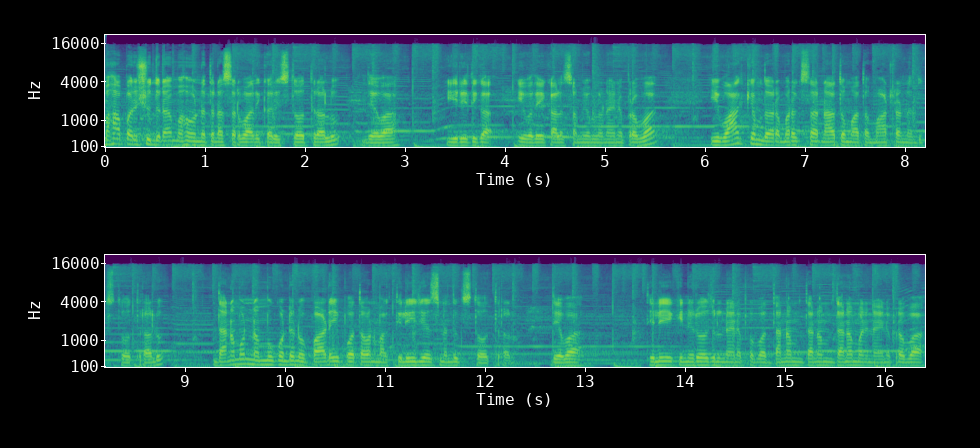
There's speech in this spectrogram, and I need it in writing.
మహాపరిశుద్ధుడ మహోన్నతన సర్వాధికారి స్తోత్రాలు. దేవా ఈ రీతిగా ఈ ఉదయకాల సమయంలో నాయన ప్రభా ఈ వాక్యం ద్వారా మరొకసారి నాతో మాతో మాట్లాడినందుకు స్తోత్రాలు. ధనమును నమ్ముకుంటే నువ్వు పాడైపోతావని మాకు తెలియజేసినందుకు స్తోత్రాలు. దేవా తెలియక ఇన్ని రోజులు నాయన ప్రభా ధనం ధనం ధనం అని నాయన ప్రభా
